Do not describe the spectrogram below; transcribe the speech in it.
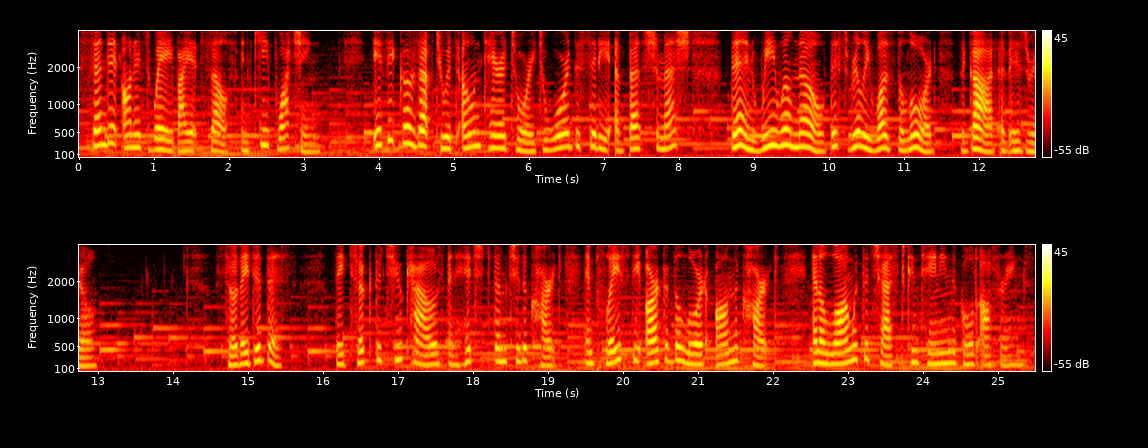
Send it on its way by itself and keep watching. If it goes up to its own territory toward the city of Beth Shemesh, then we will know this really was the Lord, the God of Israel. So they did this. They took the two cows and hitched them to the cart, and placed the ark of the Lord on the cart, and along with the chest containing the gold offerings.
